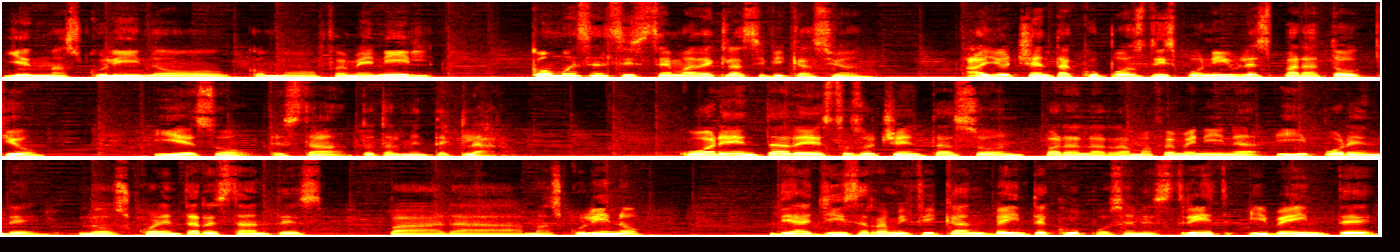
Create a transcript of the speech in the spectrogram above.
y en masculino como femenil. ¿Cómo es el sistema de clasificación? Hay 80 cupos disponibles para Tokio y eso está totalmente claro. 40 de estos 80 son para la rama femenina y por ende los 40 restantes para masculino. De allí se ramifican 20 cupos en street y 20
